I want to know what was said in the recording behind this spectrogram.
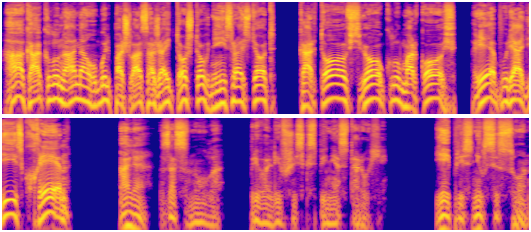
А как луна на убыль пошла сажать то, что вниз растет, картофь, свеклу, морковь, репу, рядиску, хрен. Аля заснула, привалившись к спине старухи. Ей приснился сон.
